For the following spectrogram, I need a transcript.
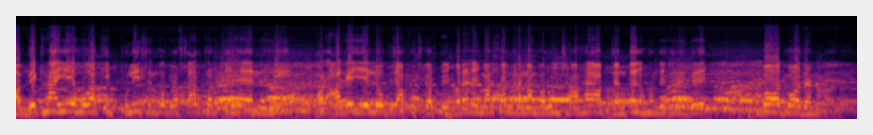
अब देखना ये होगा कि पुलिस इनको गिरफ़्तार करती है या नहीं, और आगे ये लोग क्या कुछ करते हैं। बने रहे हमारे साथ, मेरा नाम वरुण शाह है, आप जनता जंक्शन देख रहे थे। बहुत बहुत धन्यवाद।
